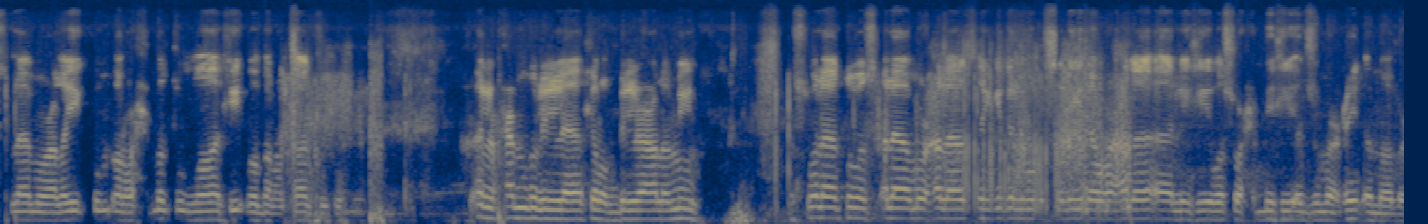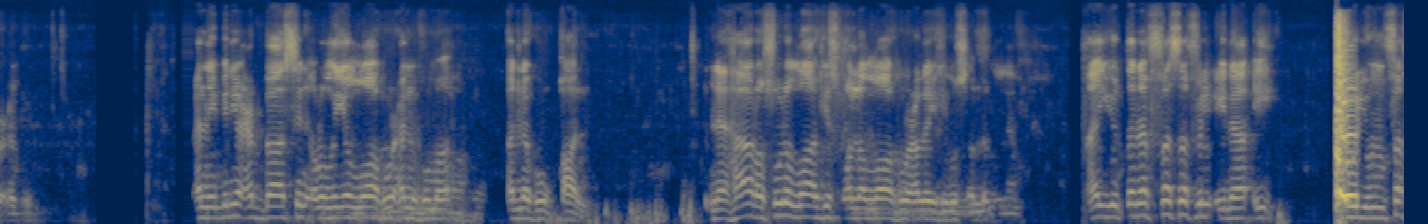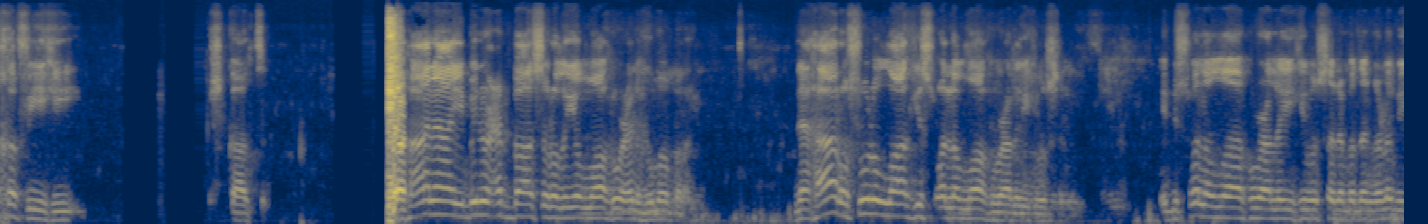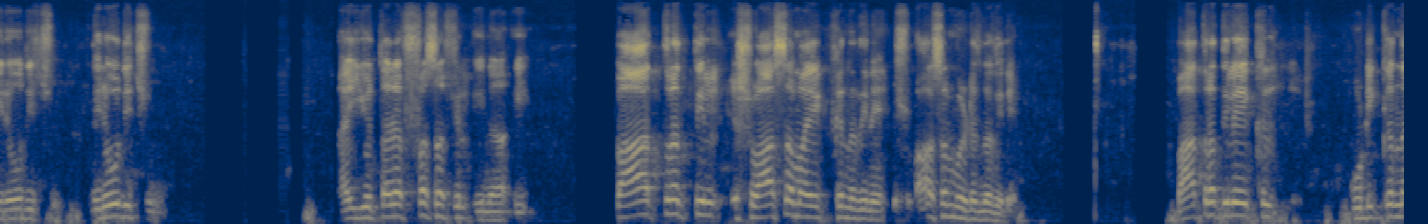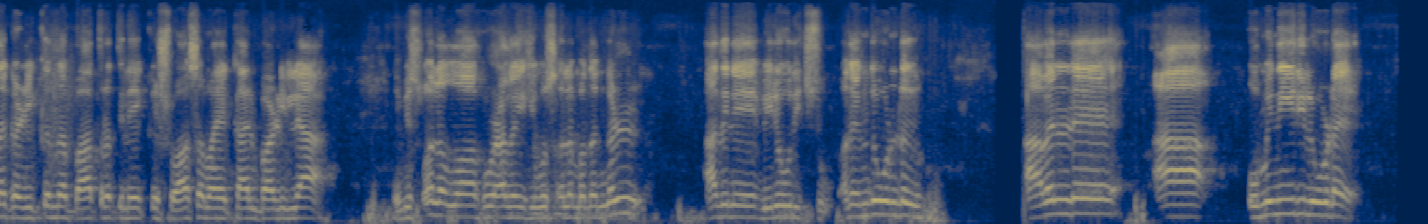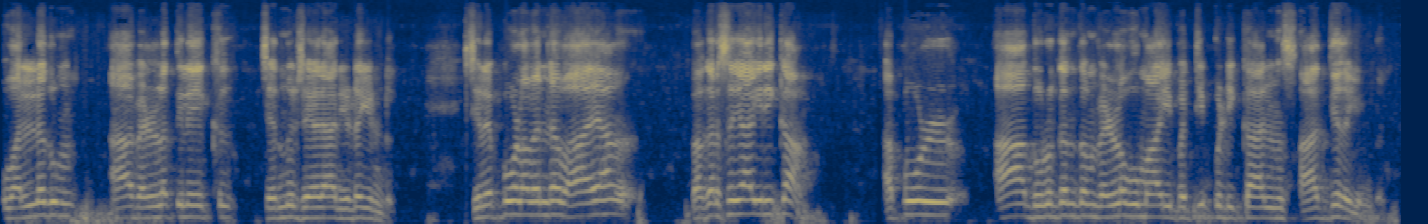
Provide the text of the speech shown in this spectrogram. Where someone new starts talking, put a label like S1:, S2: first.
S1: السلام عليكم ورحمة الله وبركاته. الحمد لله رب العالمين والصلاة والسلام على سيد المرسلين وعلى آله وصحبه أجمعين أما بعد. عن ابن عباس رضي الله عنهما أنه قال نهى رسول الله صلى الله عليه وسلم أن يتنفس في الإناء أو ينفخ فيه. ഇഷ്കാത്ത് മഹാനായ Ibn Abbas റളിയല്ലാഹു അൻഹുമ പറഞ്ഞു നഹാ റസൂലുള്ളാഹി സ്വല്ലല്ലാഹു അലൈഹി വസല്ലം. നബി സ്വല്ലല്ലാഹു അലൈഹി വസല്ലം തങ്ങൾ വിരോധിച്ചു നിരോധിച്ചു അയ്യുതനഫസ ഫിൽ ഇനാഇ പാത്രത്തിൽ ശ്വാസമയക്കുന്നതിനെ ശ്വാസം വിടുന്നതിനെ. പാത്രത്തിലേക്ക് കുടിക്കുന്ന കഴിക്കുന്ന പാത്രത്തിലേക്ക് ശ്വാസമയക്കാൻ പാടില്ല. നബി സ്വല്ലല്ലാഹു അലൈഹി വസല്ലം പദങ്ങൾ അതിനെ വിരോധിച്ചു. അതെന്തുകൊണ്ട്? അവന്റെ ആ ഉമിനീരിലൂടെ വല്ലതും ആ വെള്ളത്തിലേക്ക് ചെന്നു ചേരാൻ ഇടയുണ്ട്. ചിലപ്പോൾ അവന്റെ വായ പകർച്ചയായിരിക്കാം. അപ്പോൾ ആ ദുർഗന്ധം വെള്ളവുമായി പറ്റിപ്പിടിക്കാൻ സാധ്യതയുണ്ട്.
